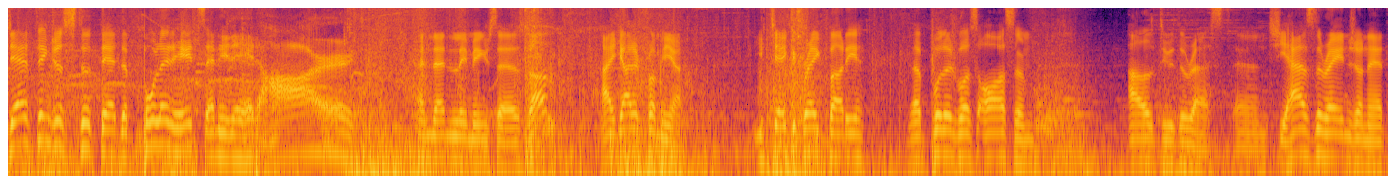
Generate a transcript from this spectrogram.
Deathwing just stood there, the bullet hits and it hit hard. And then Li Ming says, well, I got it from here. You take a break, buddy. That bullet was awesome. I'll do the rest. And she has the range on it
